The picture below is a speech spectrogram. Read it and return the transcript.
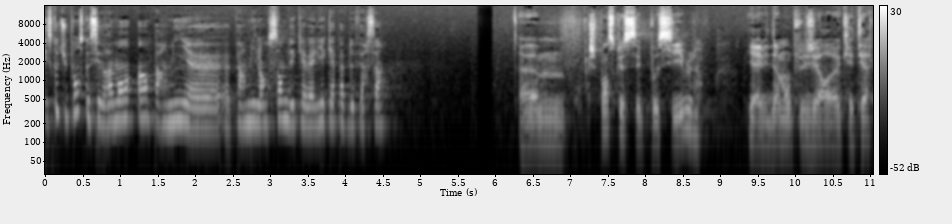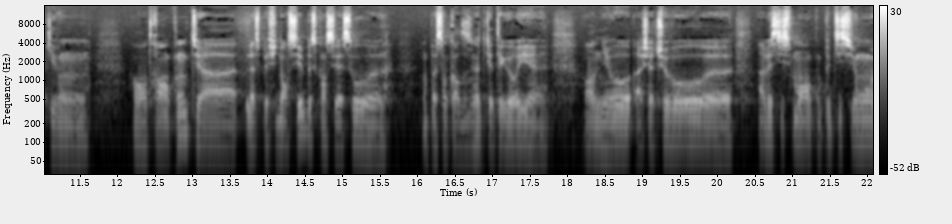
est-ce que tu penses que c'est vraiment un parmi, euh, parmi l'ensemble des cavaliers capables de faire ça? Euh, Je pense que c'est possible. Il y a évidemment plusieurs euh, critères qui vont rentrer en compte. Il y a l'aspect financier, parce qu'en CSO, on passe encore dans une autre catégorie en niveau achat de chevaux, investissement en compétition,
